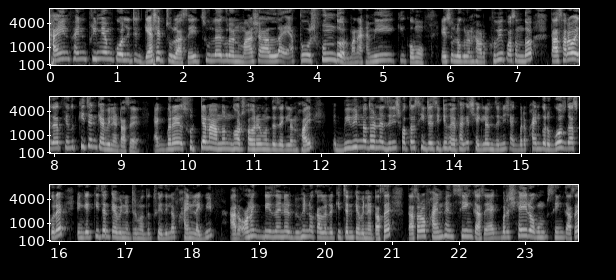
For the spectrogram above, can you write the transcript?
ফাইন ফাইন প্রিমিয়াম কোয়ালিটির গ্যাসের চুলা আছে। এই চুলাগুলো মাশা আল্লাহ এত সুন্দর। মানে আমি কি কমো, এই চুলাগুলো আমার খুবই পছন্দ। তাছাড়াও এই জায়গায় কিন্তু কিচেন ক্যাবিনেট আছে। একবারে সুট্টানা আন্দন ঘর শহরের মধ্যে যেগুলো হয় বিভিন্ন ধরনের জিনিসপত্র ছিটে ছিটে হয়ে থাকে, সেগুলো জিনিস একবারে ফাইন করে গোছ গাছ করে ইনকে কিচেন ক্যাবিনেটের মধ্যে থুয়ে দিলে ফাইন লাগবে। আর অনেক ডিজাইনের বিভিন্ন কালারের কিচেন ক্যাবিনেট আছে, তাছাড়াও ফাইন ফাইন সিঙ্ক আছে, একবারে সেই রকম সিঙ্ক আছে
